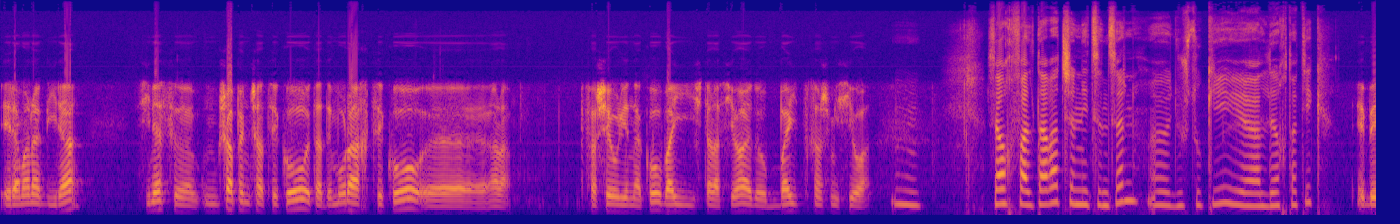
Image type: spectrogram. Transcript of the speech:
eramanak dira, zinez, uh, untsa pentsatzeko eta demora hartzeko, uh, ala, fase horien dako, bai instalazioa edo bai transmisioa. Mm. Za hor falta bat senditzen zen, uh, justuki uh, alde hortatik? Ebe,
